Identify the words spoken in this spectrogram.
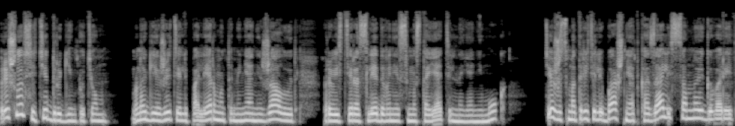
Пришлось идти другим путем». Многие жители Палермута меня не жалуют, провести расследование самостоятельно я не мог. Те же смотрители башни отказались со мной говорить.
